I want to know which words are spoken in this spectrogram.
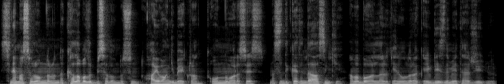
Sinema salonlarında kalabalık bir salondasın. Hayvan gibi ekran. 10 numara ses. Nasıl dikkatin dağılsın ki? Ama bu aralar genel olarak evde izlemeyi tercih ediyorum.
